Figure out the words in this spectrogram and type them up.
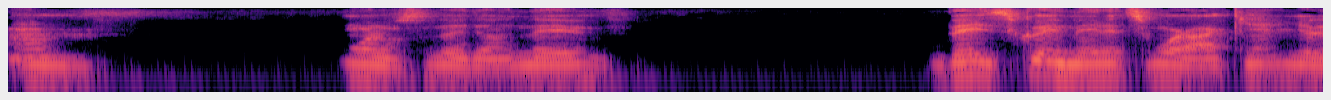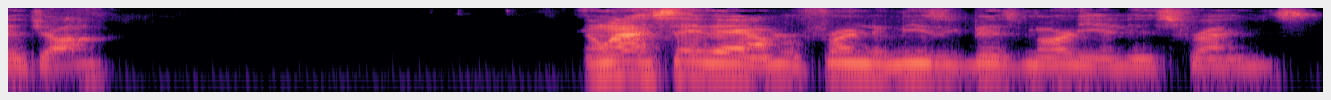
Um, what else have they done? They've basically made it to where I can't get a job. And when I say that, I'm referring to Music Biz Marty and his friends.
